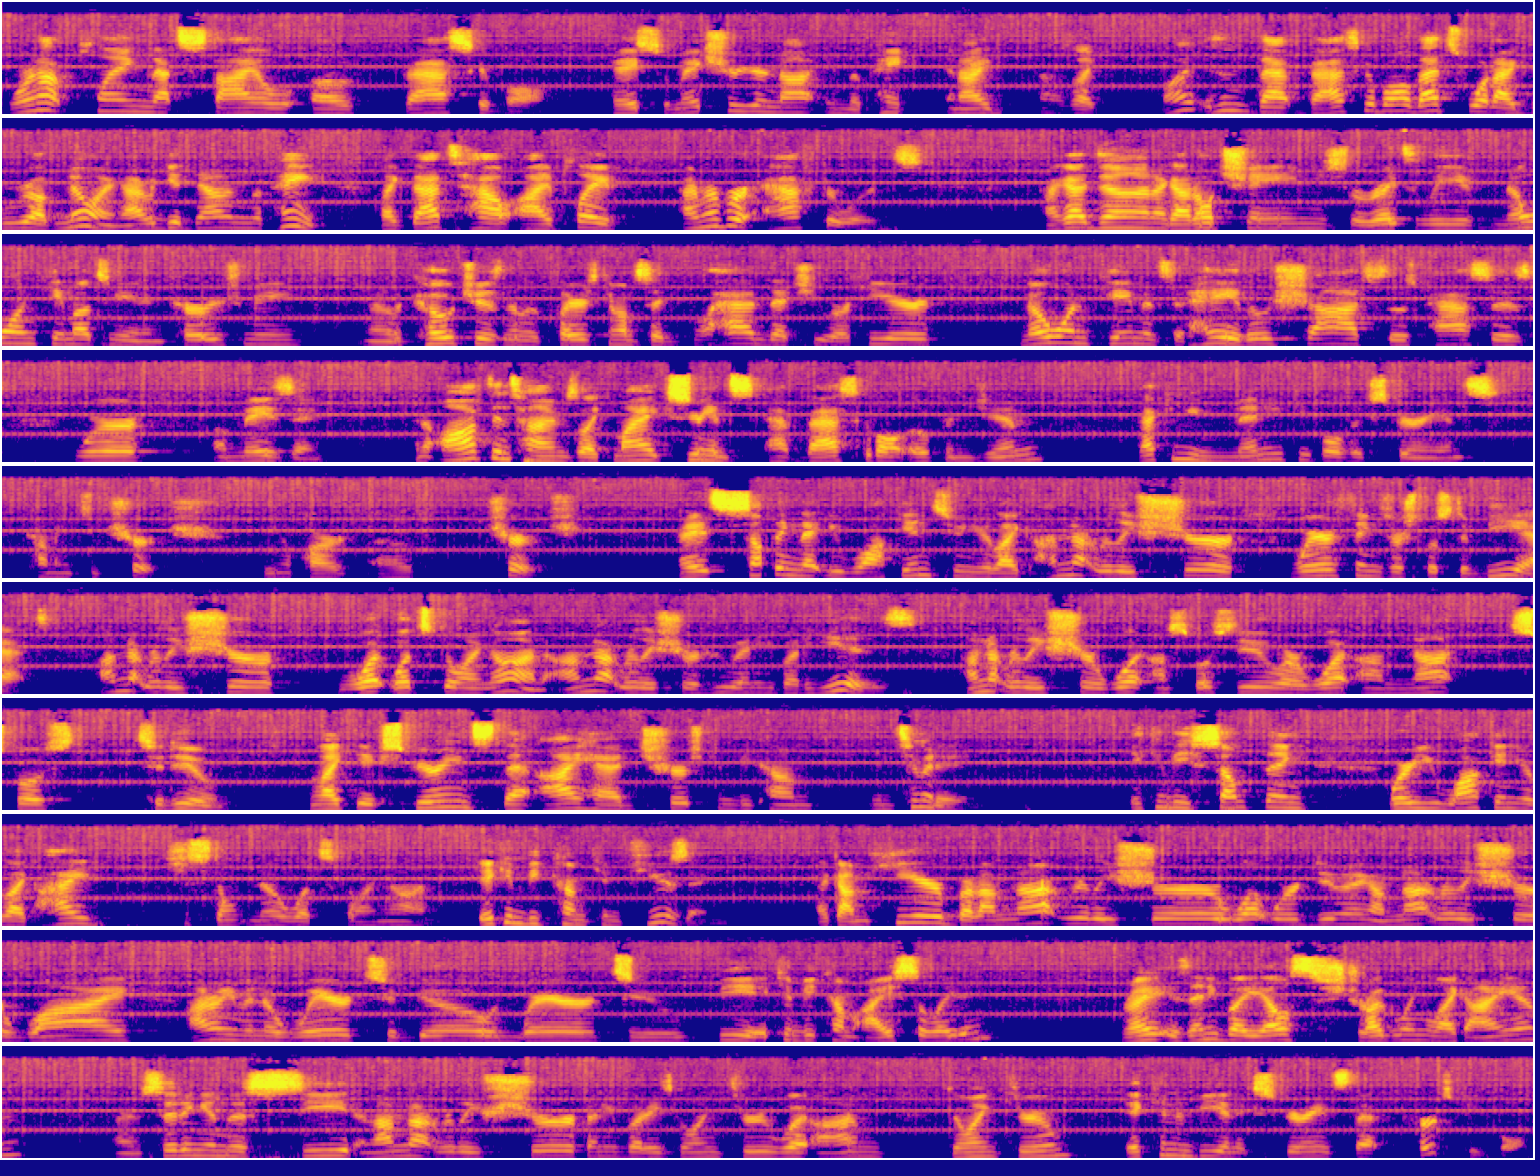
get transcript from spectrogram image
we're not playing that style of basketball. Okay, so make sure you're not in the paint. And I, I was like, What? Isn't that basketball? That's what I grew up knowing. I would get down in the paint. Like, that's how I played. I remember afterwards, I got done, I got all changed, we're ready to leave. No one came up to me and encouraged me. None of the coaches, none of the players came up and said, Glad that you are here. No one came and said, Hey, those shots, those passes were amazing. And oftentimes, like my experience at Basketball Open Gym, that can be many people's experience coming to church, being a part of church. Right? It's something that you walk into and you're like, I'm not really sure where things are supposed to be at. I'm not really sure what, what's going on. I'm not really sure who anybody is. I'm not really sure what I'm supposed to do or what I'm not supposed to do. Like the experience that I had, church can become intimidating. It can be something where you walk in, you're like, I just don't know what's going on. It can become confusing. Like, I'm here, but I'm not really sure what we're doing. I'm not really sure why. I don't even know where to go and where to be. It can become isolating, right? Is anybody else struggling like I am? I'm sitting in this seat and I'm not really sure if anybody's going through what I'm going through. It can be an experience that hurts people,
